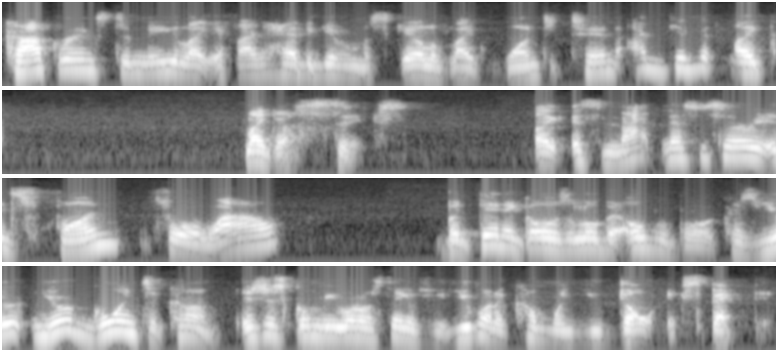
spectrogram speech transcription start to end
cock rings to me, like if I had to give them a scale of like one to ten, I'd give it like like a six. Like it's not necessary. It's fun for a while, but then it goes a little bit overboard because you're you're going to come. It's just going to be one of those things. You're going to come when you don't expect it,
